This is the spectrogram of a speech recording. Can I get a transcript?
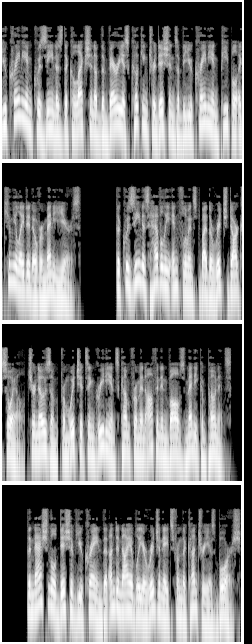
Ukrainian cuisine is the collection of the various cooking traditions of the Ukrainian people accumulated over many years. The cuisine is heavily influenced by the rich dark soil from which its ingredients come from and often involves many components. The national dish of Ukraine that undeniably originates from the country is borscht.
